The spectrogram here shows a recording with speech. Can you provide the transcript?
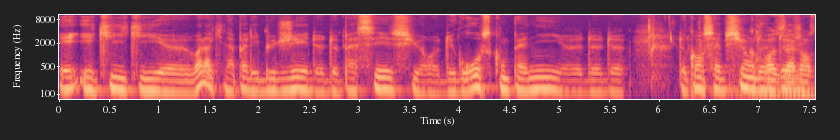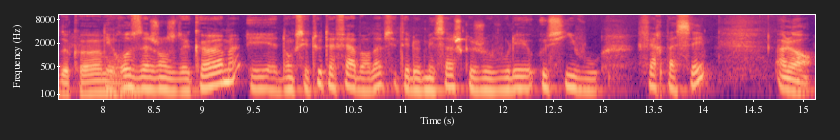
et, et qui, qui euh, voilà qui n'a pas les budgets de, de passer sur de grosses compagnies euh, de, de, de conception de, grosses agences de com. des grosses agences de com et donc c'est tout à fait abordable. C'était le message que je voulais aussi vous faire passer. Alors,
